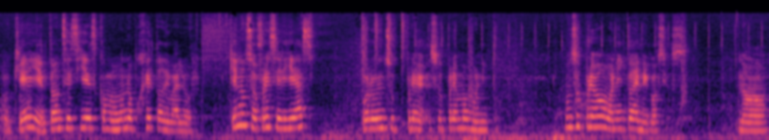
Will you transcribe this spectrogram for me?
Ok, entonces sí es como un objeto de valor. ¿Qué nos ofrecerías por un supremo monito? Un supremo monito de negocios. No.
